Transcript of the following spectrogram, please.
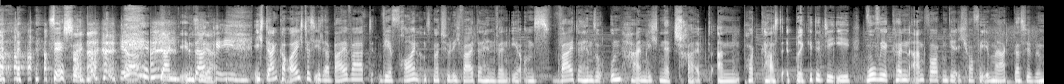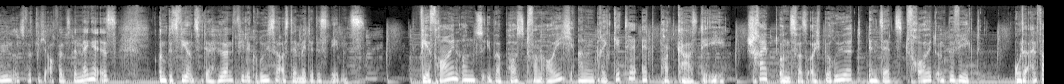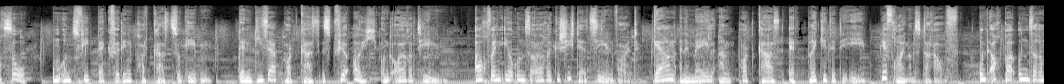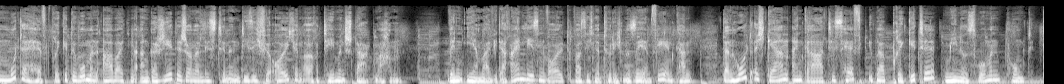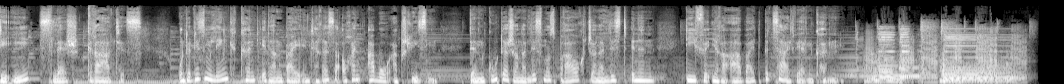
sehr schön. ja. Danke Ihnen Danke sehr. Ihnen. Ich danke euch, dass ihr dabei wart. Wir freuen uns natürlich weiterhin, wenn ihr uns weiterhin so unheimlich nett schreibt an podcast.brigitte.de. Wo wir können, antworten wir. Ich hoffe, ihr merkt, dass wir bemühen uns wirklich, auch wenn es eine Menge ist. Und bis wir uns wieder hören, viele Grüße aus der Mitte des Lebens. Wir freuen uns über Post von euch an brigitte.podcast.de. Schreibt uns, was euch berührt, entsetzt, freut und bewegt. Oder einfach so, um uns Feedback für den Podcast zu geben. Denn dieser Podcast ist für euch und eure Themen. Auch wenn ihr uns eure Geschichte erzählen wollt, gern eine Mail an podcast.brigitte.de. Wir freuen uns darauf. Und auch bei unserem Mutterheft Brigitte Woman arbeiten engagierte Journalistinnen, die sich für euch und eure Themen stark machen. Wenn ihr mal wieder reinlesen wollt, was ich natürlich nur sehr empfehlen kann, dann holt euch gern ein Gratisheft über brigitte-woman.de slash gratis. Unter diesem Link könnt ihr dann bei Interesse auch ein Abo abschließen. Denn guter Journalismus braucht JournalistInnen, die für ihre Arbeit bezahlt werden können.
